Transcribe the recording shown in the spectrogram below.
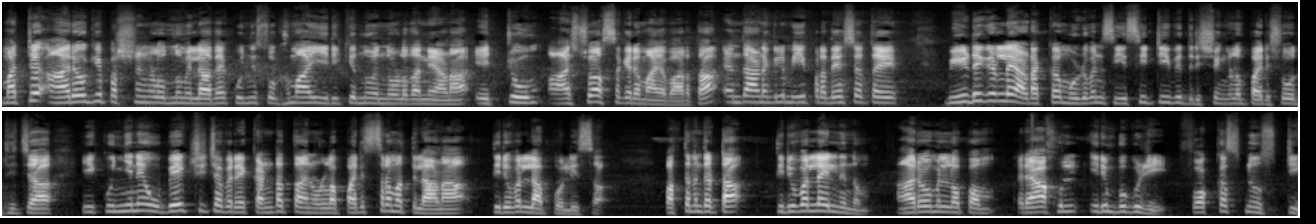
മറ്റ് ആരോഗ്യ പ്രശ്നങ്ങളൊന്നുമില്ലാതെ കുഞ്ഞ് സുഖമായി ഇരിക്കുന്നു എന്നുള്ളത് തന്നെയാണ് ഏറ്റവും ആശ്വാസകരമായ വാർത്ത. എന്താണെങ്കിലും ഈ പ്രദേശത്തെ വീടുകളിലെ അടക്കം മുഴുവൻ സി സി ടി വി ദൃശ്യങ്ങളും പരിശോധിച്ച ഈ കുഞ്ഞിനെ ഉപേക്ഷിച്ചവരെ കണ്ടെത്താനുള്ള പരിശ്രമത്തിലാണ് തിരുവല്ല പോലീസ്. പത്തനംതിട്ട തിരുവല്ലയിൽ നിന്നും ആരോമലിനൊപ്പം Rahul Irumbukuzhi focus news T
